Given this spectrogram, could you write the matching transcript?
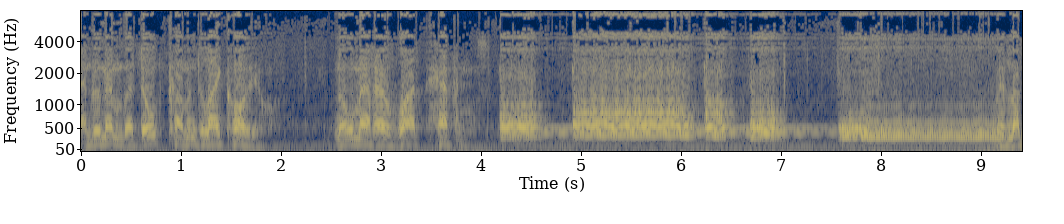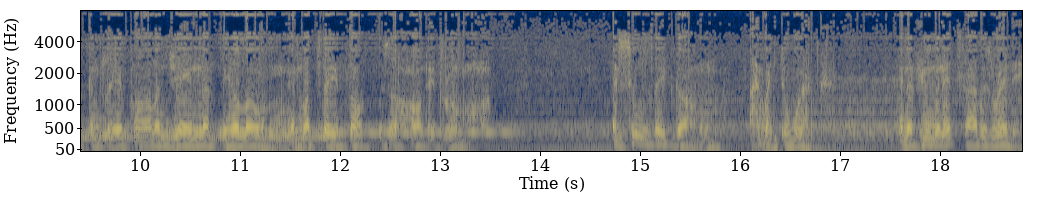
And remember, don't come until I call you. No matter what happens. Reluctantly, Paul and Jane left me alone in what they thought was a haunted room. As soon as they'd gone, I went to work. In a few minutes, I was ready.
